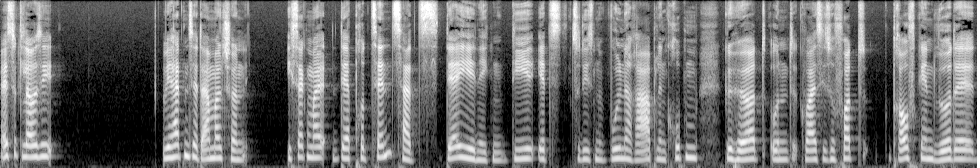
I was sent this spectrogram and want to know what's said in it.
Weißt du, Klausi, wir hatten es ja damals schon. Ich sag mal, der Prozentsatz derjenigen, die jetzt zu diesen vulnerablen Gruppen gehört und quasi sofort draufgehen würde,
